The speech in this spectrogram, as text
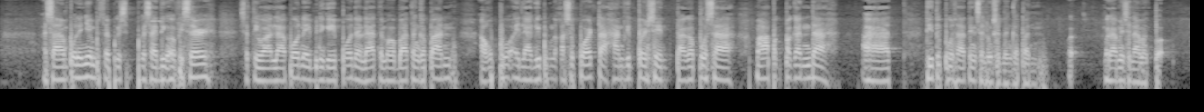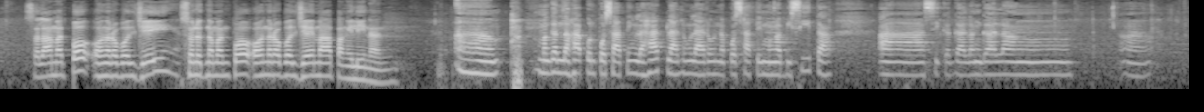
asahan po ninyo, Mr. Pres- Presiding Officer, sa tiwala po na ibinigay po ng lahat ng mga batang gapan, ako po ay lagi pong nakasuporta 100% para po sa makapagpaganda at dito po sa atin sa lungsod ng Gapan. Maraming salamat po. Salamat po, Honorable Jay. Sunod naman po, Honorable Gemma Pangilinan. Ah, magandang hapon po sa ating lahat, lalong-lalo na po sa ating mga bisita. Ah, si kagalang-galang ah,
